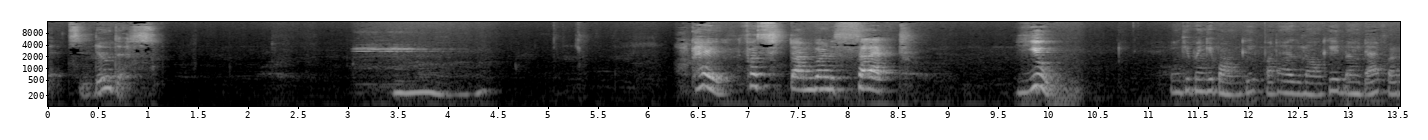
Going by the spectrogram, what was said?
Let's do this. Hmm. Okay, first I'm going to select you. Inky Pinky Ponky, but a donkey, don't die for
